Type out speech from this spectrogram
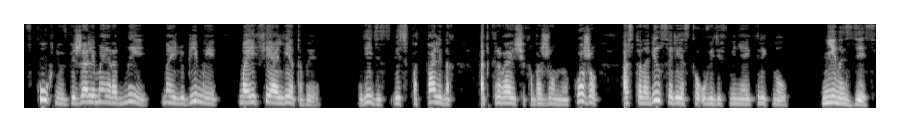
В кухню вбежали мои родные, мои любимые, мои фиолетовые. Ридис, весь в подпалинах, открывающих обожженную кожу, остановился резко, увидев меня, и крикнул «Нина здесь!».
